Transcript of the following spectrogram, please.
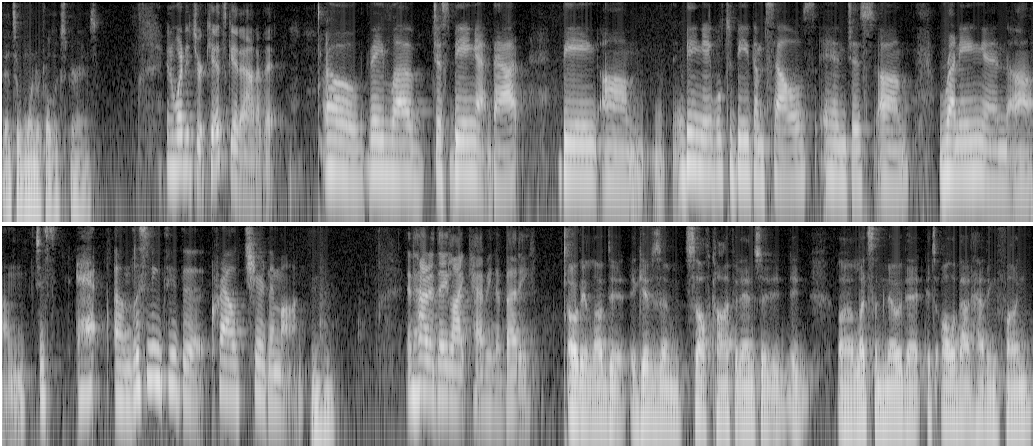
It's a wonderful experience. And what did your kids get out of it? Oh, they love just being at bat, being um, being able to be themselves, and just um, running and um, just um, listening to the crowd cheer them on. Mm-hmm. And how did they like having a buddy? Oh, they loved it. It gives them self confidence. It, it uh, lets them know that it's all about having fun,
